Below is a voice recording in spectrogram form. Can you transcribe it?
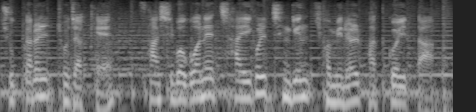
주가를 조작해 40억 원의 차익을 챙긴 혐의를 받고 있다.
